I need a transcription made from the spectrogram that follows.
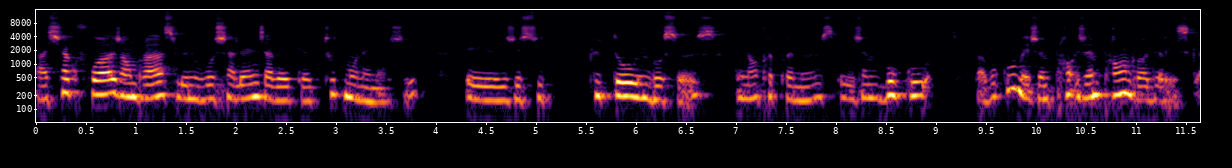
À chaque fois, j'embrasse le nouveau challenge avec toute mon énergie et je suis plutôt une bosseuse, une entrepreneuse et j'aime beaucoup pas beaucoup, mais j'aime prendre des risques.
